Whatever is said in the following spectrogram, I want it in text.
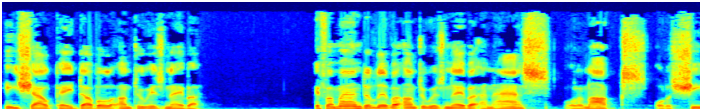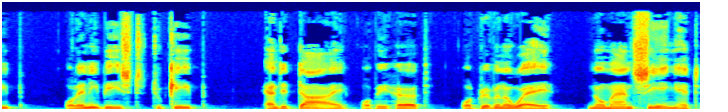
he shall pay double unto his neighbor. If a man deliver unto his neighbor an ass, or an ox, or a sheep, or any beast to keep, and it die, or be hurt, or driven away, no man seeing it,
